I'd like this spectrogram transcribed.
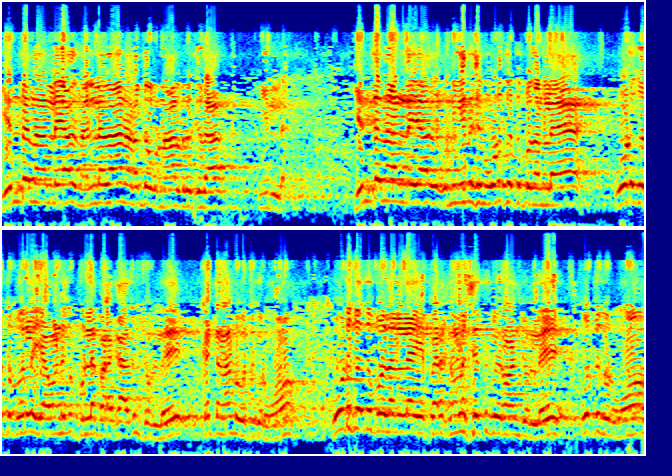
எந்த நாள்லயாவது நல்லதா நடந்த ஒரு நாள் இருக்குதா? இல்ல. எந்த நாள்லயாவது நீங்க என்ன செய்யணும்? ஒடுக்கத்து போதன்ல ஒடுக்கத்து போதில் எவனுக்கு புள்ள பிறக்காதுன்னு சொல்லு. கெட்ட நாள் ஒத்துக்குருவோம் ஒடுக்கத்து போதன்ல பிறக்கணும் செத்து போயிடுவான்னு சொல்லு. ஒத்துக்குருவோம்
